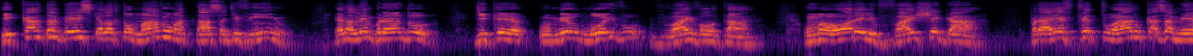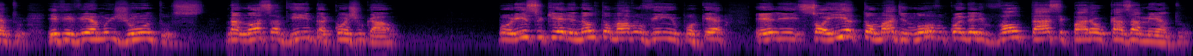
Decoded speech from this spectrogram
E cada vez que ela tomava uma taça de vinho, era lembrando de que o meu noivo vai voltar. Uma hora ele vai chegar para efetuar o casamento e vivermos juntos na nossa vida conjugal. Por isso que ele não tomava o vinho, porque ele só ia tomar de novo quando ele voltasse para o casamento.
